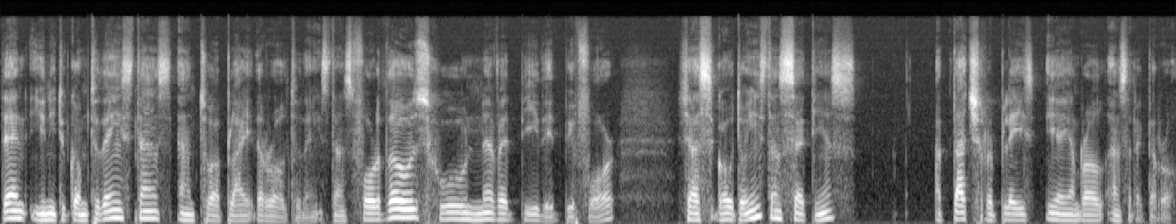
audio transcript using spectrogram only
Then you need to come to the instance and to apply the role to the instance. For those who never did it before, just go to instance settings, attach, replace IAM role, and select the role.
